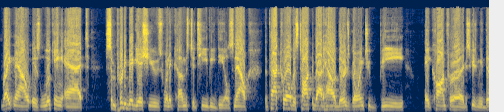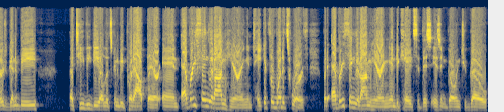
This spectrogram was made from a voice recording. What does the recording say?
right now is looking at some pretty big issues when it comes to TV deals. Now, the Pac 12 has talked about how there's going to be a confer, uh, excuse me, there's going to be a TV deal that's going to be put out there. And everything that I'm hearing, and take it for what it's worth, but everything that I'm hearing indicates that this isn't going to go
